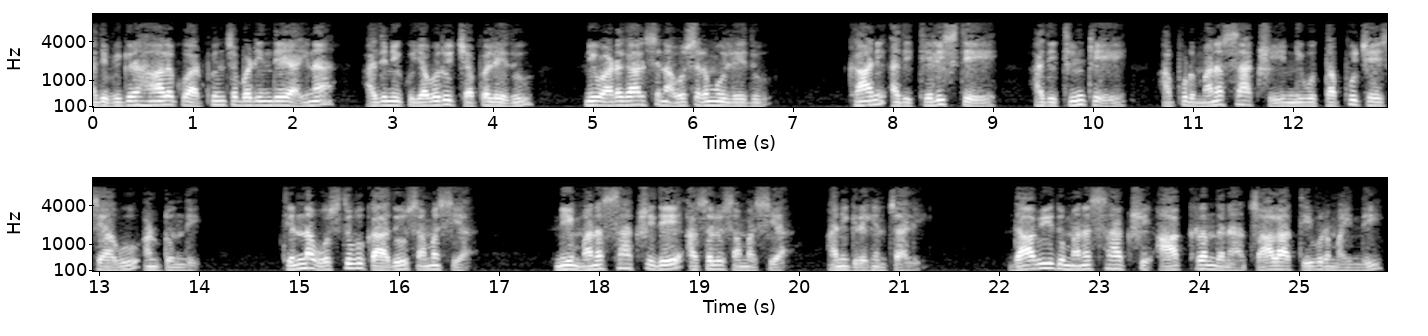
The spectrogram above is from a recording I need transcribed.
అది విగ్రహాలకు అర్పించబడిందే అయినా అది నీకు ఎవరూ చెప్పలేదు నీవు అడగాల్సిన అవసరమూ లేదు. కాని అది తెలిస్తే అది తింటే అప్పుడు మనస్సాక్షి నీవు తప్పు చేశావు అంటుంది. తిన్న వస్తువు కాదు సమస్య. నీ మనస్సాక్షిదే అసలు సమస్య అని గ్రహించాలి. దావీదు మనస్సాక్షి ఆక్రందన చాలా తీవ్రమైంది.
